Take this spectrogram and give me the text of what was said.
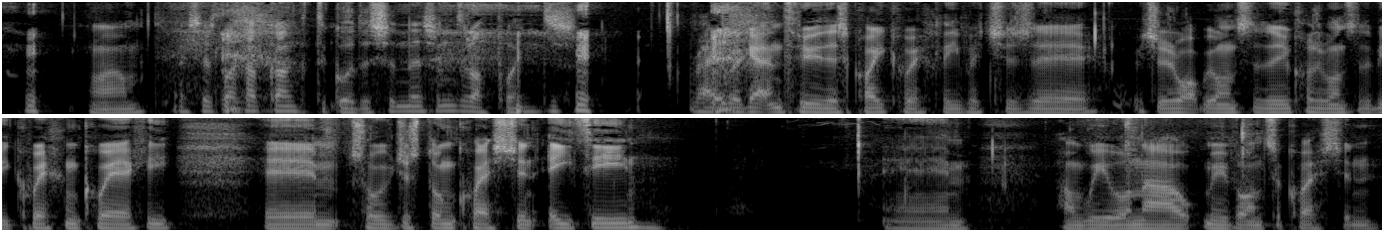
wow. It's just like I've gone to Goodison. There's some drop points. Right, we're getting through this quite quickly, which is uh, which is what we wanted to do because we wanted to be quick and quirky. Um, so we've just done question eighteen, um, and we will now move on to question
